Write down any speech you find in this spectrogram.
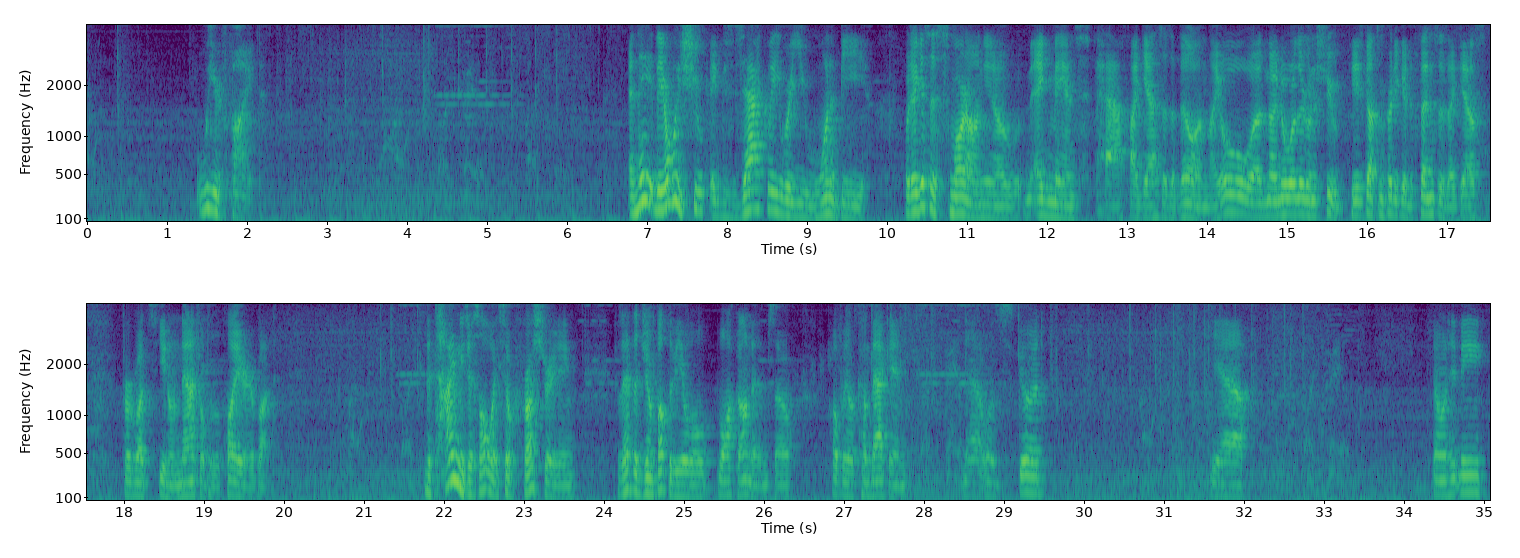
weird fight. And they, they always shoot exactly where you want to be, which I guess is smart on, you know, Eggman's path, I guess, as a villain. Like, oh, uh, I know where they're going to shoot. He's got some pretty good defenses, I guess, for what's, you know, natural to the player, but the timing is just always so frustrating. Because I have to jump up to be able to lock onto him, so hopefully he'll come back in. That was good. Yeah. Don't hit me.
